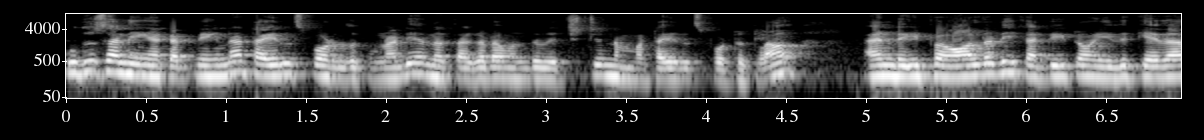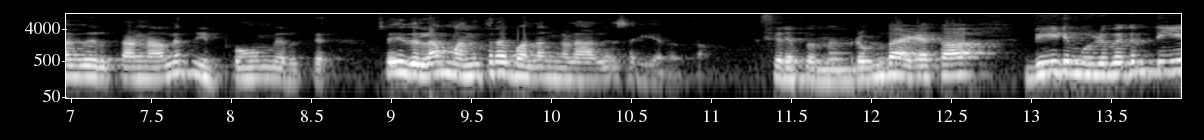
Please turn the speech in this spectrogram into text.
புதுசாக நீங்கள் கட்டினீங்கன்னா டைல்ஸ் போடுறதுக்கு முன்னாடி அந்த தகடை வந்து வச்சுட்டு நம்ம டைல்ஸ் போட்டுக்கலாம். அண்ட் இப்போ ஆல்ரெடி கட்டிட்டோம் இதுக்கு ஏதாவது இருக்கானாலும் இப்போவும் இருக்குது ஸோ இதெல்லாம் மந்திர பலங்களால் செய்கிறது தான் சிறப்பு மேம் ரொம்ப அழகா வீடு முழுவதும் தீய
